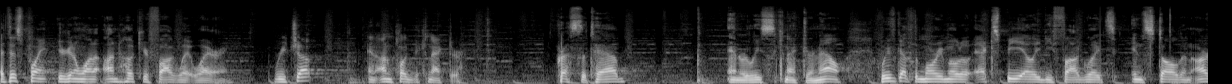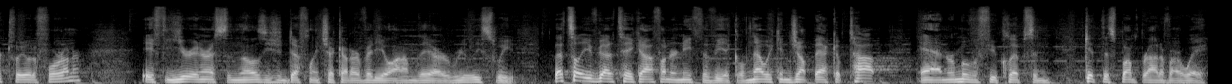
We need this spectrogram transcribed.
At this point, you're gonna to want to unhook your fog light wiring. Reach up and unplug the connector. Press the tab and release the connector. Now, we've got the Morimoto XB LED fog lights installed in our Toyota 4Runner. If you're interested in those, you should definitely check out our video on them. They are really sweet. That's all you've got to take off underneath the vehicle. Now we can jump back up top and remove a few clips and get this bumper out of our way.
